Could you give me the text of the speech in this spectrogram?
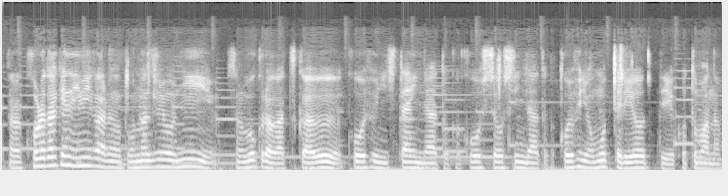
だからこれだけの意味があるのと同じようにその僕らが使うこういうふうにしたいんだとかこうしてほしいんだとかこういうふうに思ってるよっていう言葉の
